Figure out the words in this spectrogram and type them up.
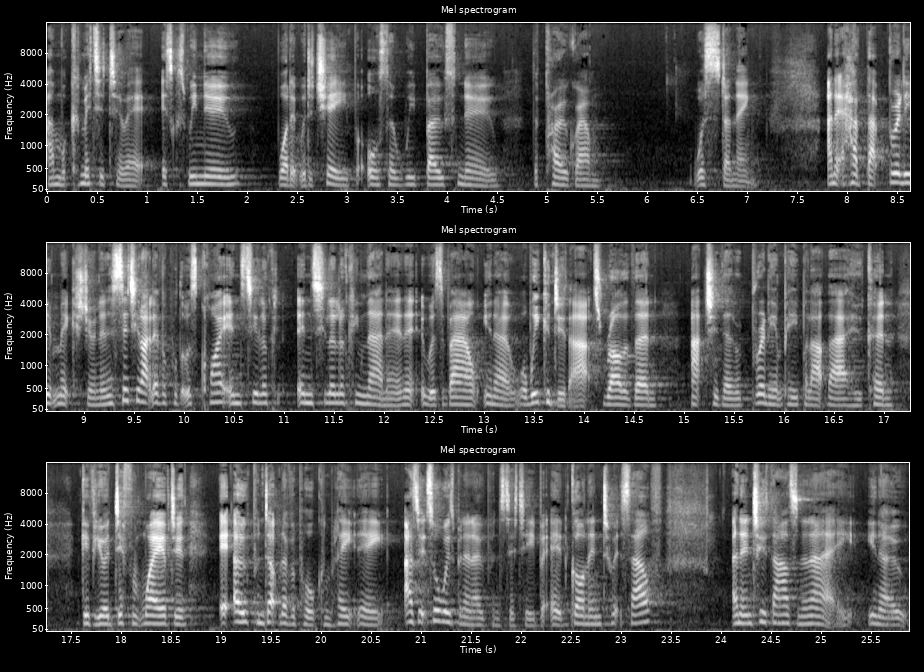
and were committed to it is because we knew what it would achieve, but also we both knew the programme was stunning. And it had that brilliant mixture. And in a city like Liverpool that was quite insular, insular looking then, and it, it was about, you know, well, we could do that rather than actually there are brilliant people out there who can give you a different way of doing it opened up Liverpool completely as it's always been an open city but it had gone into itself and in 2008 you know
